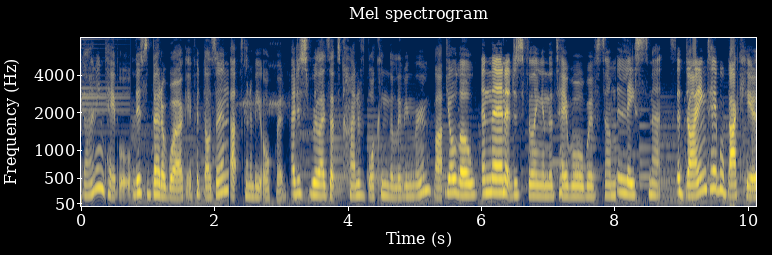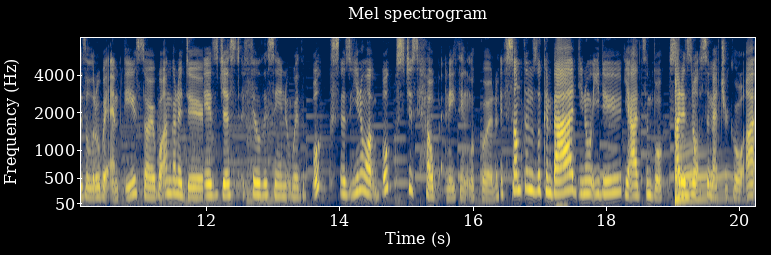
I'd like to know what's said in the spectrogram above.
dining table. This better work. If it doesn't, that's going to be awkward. I just realized that's kind of blocking the living room, but YOLO. And then just filling in the table with some lace mats. The dining table back here is a little bit empty. So what I'm going to do is just fill this in with books. Because you know what? Books just help anything look good. If something's looking bad, you know what you do? You add some books. That is not symmetrical. I,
